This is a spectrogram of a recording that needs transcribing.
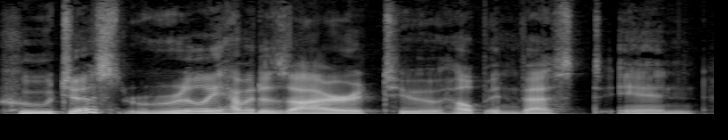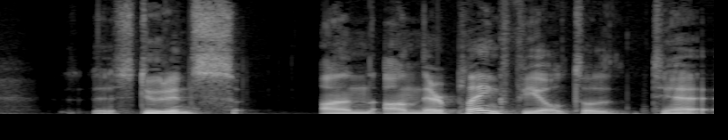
who just really have a desire to help invest in students on on their playing field. So to,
